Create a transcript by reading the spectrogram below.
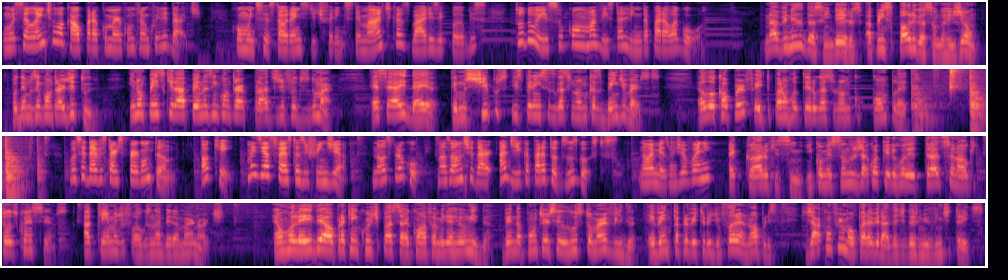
Um excelente local para comer com tranquilidade, com muitos restaurantes de diferentes temáticas, bares e pubs, tudo isso com uma vista linda para a lagoa. Na Avenida das Rendeiras, a principal ligação da região, podemos encontrar de tudo e não pense que irá apenas encontrar pratos de frutos do mar. Essa é a ideia. Temos tipos e experiências gastronômicas bem diversas. É o local perfeito para um roteiro gastronômico completo. Você deve estar se perguntando: ok, mas e as festas de fim de ano? Não se preocupe, nós vamos te dar a dica para todos os gostos. Não é mesmo, Giovanni? É claro que sim, e começando já com aquele rolê tradicional que todos conhecemos: a queima de fogos na beira-mar norte. É um rolê ideal para quem curte passar com a família reunida, vendo a Ponte Luz tomar vida, evento que a Prefeitura de Florianópolis já confirmou para a virada de 2023.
